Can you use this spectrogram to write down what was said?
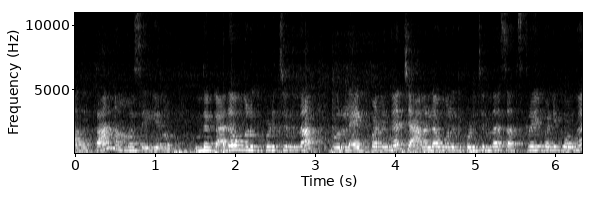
அதைத்தான் நம்ம செய்யணும். இந்த கதை உங்களுக்கு பிடிச்சிருந்தா ஒரு லைக் பண்ணுங்கள் சேனலை உங்களுக்கு பிடிச்சிருந்தா சப்ஸ்கிரைப் பண்ணிக்கோங்க.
